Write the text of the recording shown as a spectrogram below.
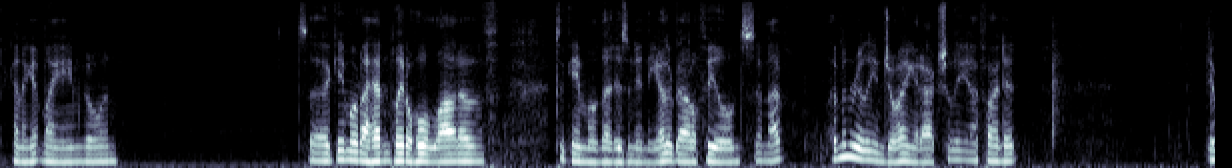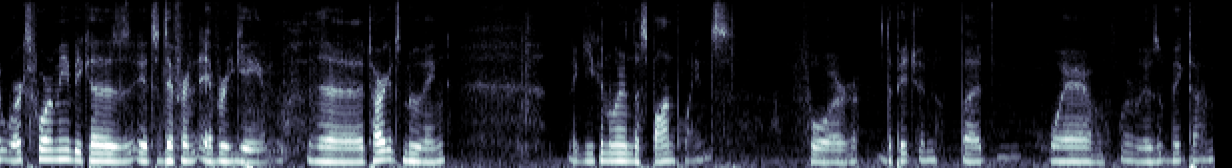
to kind of get my aim going. It's a game mode I hadn't played a whole lot of. It's a game mode that isn't in the other battlefields, and I've I've been really enjoying it. Actually, I find it it works for me because it's different every game. The target's moving. Like you can learn the spawn points for the pigeon, but where we're losing big time.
